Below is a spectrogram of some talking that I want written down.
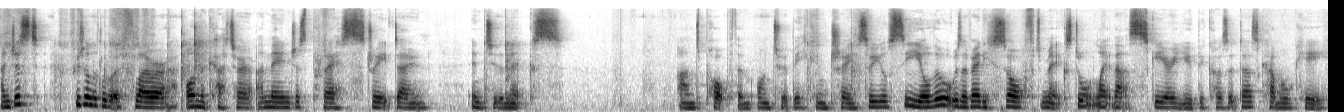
And just put a little bit of flour on the cutter and then just press straight down into the mix and pop them onto a baking tray. So you'll see, although it was a very soft mix, don't let that scare you because it does come okay.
